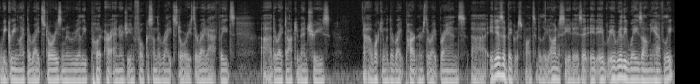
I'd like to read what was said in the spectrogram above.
we greenlight the right stories and we really put our energy and focus on the right stories the right athletes uh, the right documentaries uh, working with the right partners, the right brands. Uh, it is a big responsibility. Honestly, it is. It, it, it really weighs on me heavily,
